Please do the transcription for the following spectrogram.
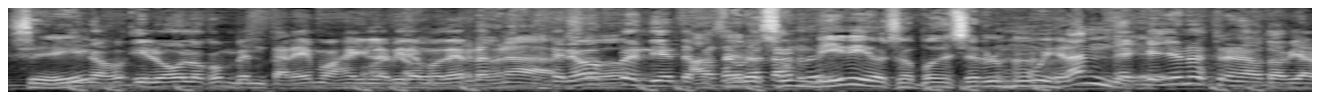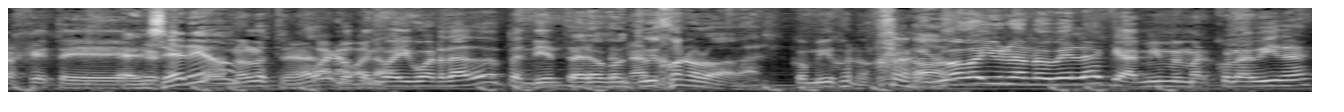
Sí. Y, nos- y luego lo comentaremos ahí en la vida moderna. Perdona, tenemos eso- pendiente pasar una Haceros un tarde. vídeo, eso puede ser muy grande. Es que yo no he estrenado todavía el GT. ¿En serio? No lo he estrenado. Bueno, lo tengo bueno. ahí guardado, pendiente. Pero de con tu hijo no lo hagas. Con mi hijo no. Y luego hay una novela que a mí me marcó la vida,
